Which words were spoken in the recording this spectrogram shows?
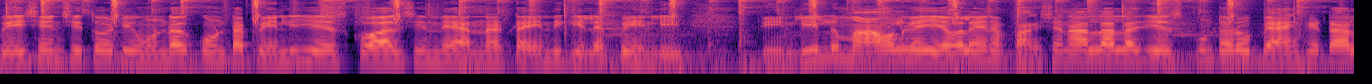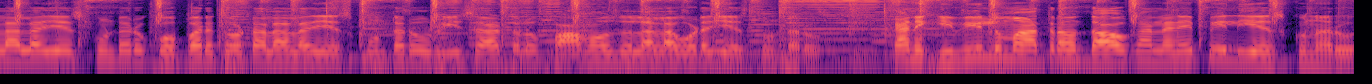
పేషెన్సీ తోటి ఉండకుండా పెళ్ళి చేసుకోవాల్సిందే అన్నట్టు అయింది గిల పెళ్ళి పెళ్ళిళ్ళు మామూలుగా ఎవరైనా ఫంక్షన్ హాల్లో చేసుకుంటారు బ్యాంకెట్ హాల్లో చేసుకుంటారు కొబ్బరి తోటలలో చేసుకుంటారు రీసార్ట్లు ఫామ్ హౌజులలో కూడా చేసుకుంటారు కానీ గివీళ్ళు మాత్రం దవాఖాన్లనే పెళ్ళి చేసుకున్నారు.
